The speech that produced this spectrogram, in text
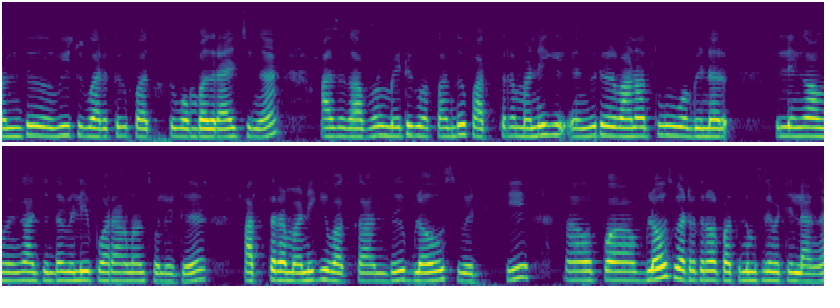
வந்து வீட்டுக்கு வரத்துக்கு பத்து ஒம்பதரை ஆயிடுச்சுங்க. அதுக்கப்புறமேட்டுக்கு உக்காந்து பத்தரை மணிக்கு எங்கள் வீட்டுக்காரர் வேணா தூங்கும் அப்படின்னாரு. இல்லைங்க அவங்க எங்கே அர்ஜென்ட்டாக வெளியே போகிறாங்களான்னு சொல்லிவிட்டு பத்தரை மணிக்கு உக்காந்து ப்ளவுஸ் வெட்டி இப்போ ப்ளவுஸ் வெட்டுறதுனா ஒரு பத்து நிமிஷத்தில் வெட்டிடலாங்க.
